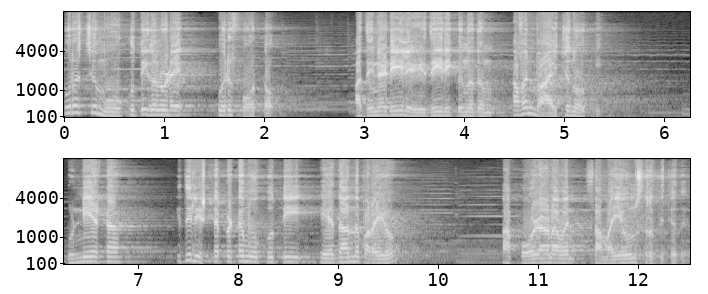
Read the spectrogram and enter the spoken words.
കുറച്ച് മൂക്കുത്തികളുടെ ഒരു ഫോട്ടോ. അതിനടിയിൽ എഴുതിയിരിക്കുന്നതും അവൻ വായിച്ചു നോക്കി. ഉണ്ണിയേട്ട ഇതിൽ ഇഷ്ടപ്പെട്ട മൂക്കുത്തി ഏതാന്ന് പറയോ? അപ്പോഴാണ് അവൻ സമയവും ശ്രദ്ധിച്ചത്.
